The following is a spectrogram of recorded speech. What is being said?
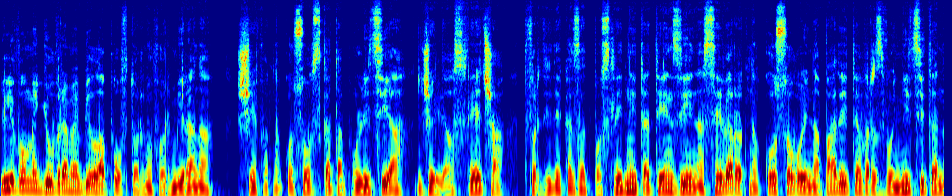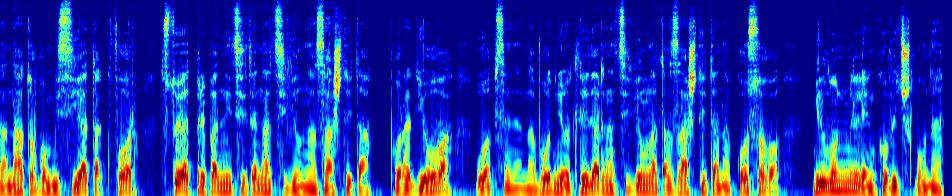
или во меѓувреме била повторно формирана. Шефот на косовската полиција, Джелјал Среча, тврди дека зад последните тензии на северот на Косово и нападите врз војниците на НАТО во мисијата КФОР стојат припадниците на цивилна заштита. Поради ова, уапсен е наводниот лидер на цивилната заштита на Косово, Милон Миленковиќ Луне.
